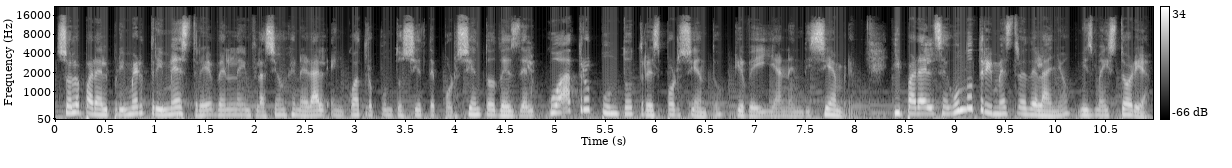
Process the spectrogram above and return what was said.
solo para el primer trimestre ven la inflación general en 4.7% desde el 4.3% que veían en diciembre. Y para el segundo trimestre del año, misma historia.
